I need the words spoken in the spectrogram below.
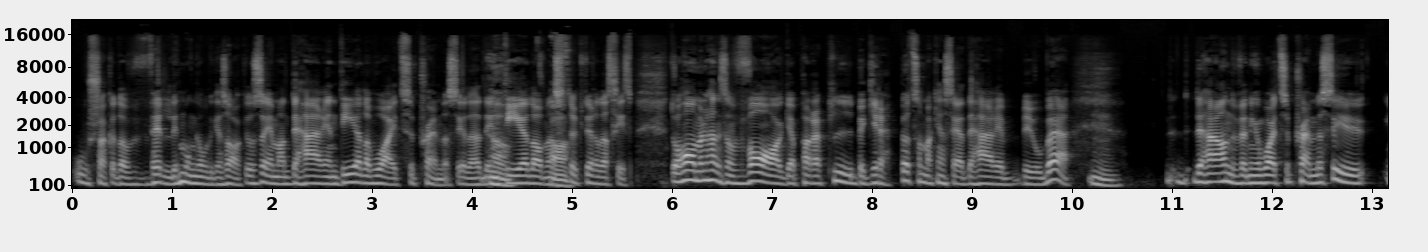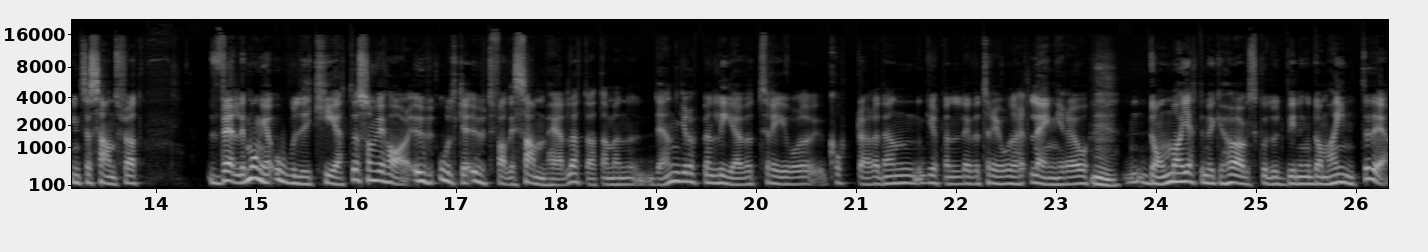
orsakad av väldigt många olika saker. Och så säger man att det här är en del av white supremacy, eller det är en ja. del av en ja. strukturell rasism. Då har man det här liksom vaga paraplybegreppet som man kan säga att det här är BOB. Mm. Det här användningen av white supremacy är ju intressant för att väldigt många olikheter som vi har, olika utfall i samhället. Att men, den gruppen lever tre år kortare, den gruppen lever tre år längre och mm. de har jättemycket högskoleutbildning och de har inte det.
